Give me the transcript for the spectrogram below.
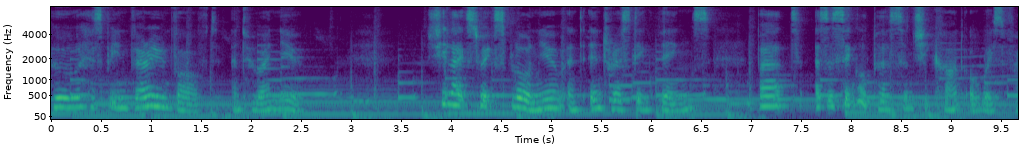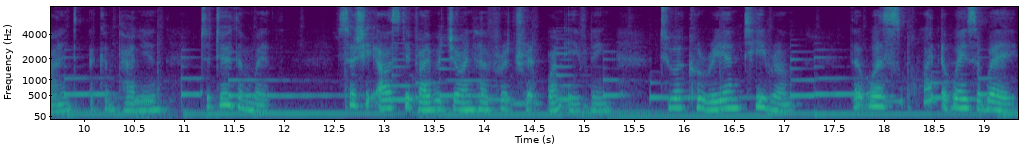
who has been very involved and who I knew. She likes to explore new and interesting things, but as a single person, she can't always find a companion to do them with. So she asked if I would join her for a trip one evening to a Korean tea room that was quite a ways away,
